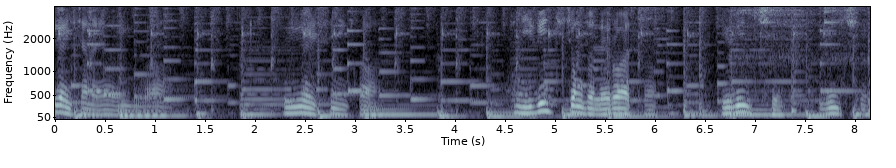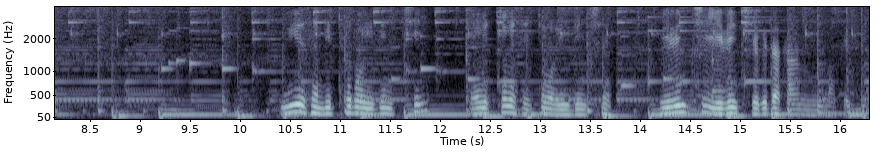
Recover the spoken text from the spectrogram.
여기가 있잖아요. 여기가 여기가 있으니까 한 1인치 정도 내려와서 1인치, 1인치 위에서 밑으로 1인치 여기 쪽에서 이쪽으로 1인치 1인치, 1인치 여기다 달면 맞겠습니다.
